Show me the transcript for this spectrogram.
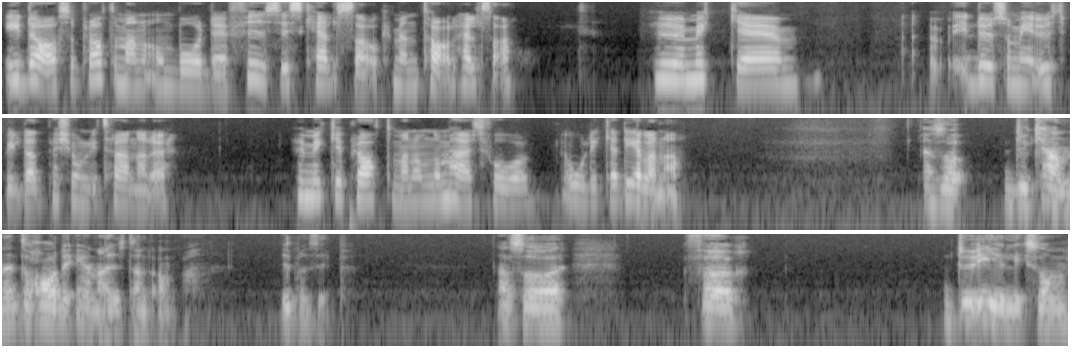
Idag så pratar man om både fysisk hälsa och mental hälsa. Hur mycket, du som är utbildad personlig tränare, hur mycket pratar man om de här två olika delarna? Alltså, du kan inte ha det ena utan det andra. I princip. Alltså, för du är liksom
